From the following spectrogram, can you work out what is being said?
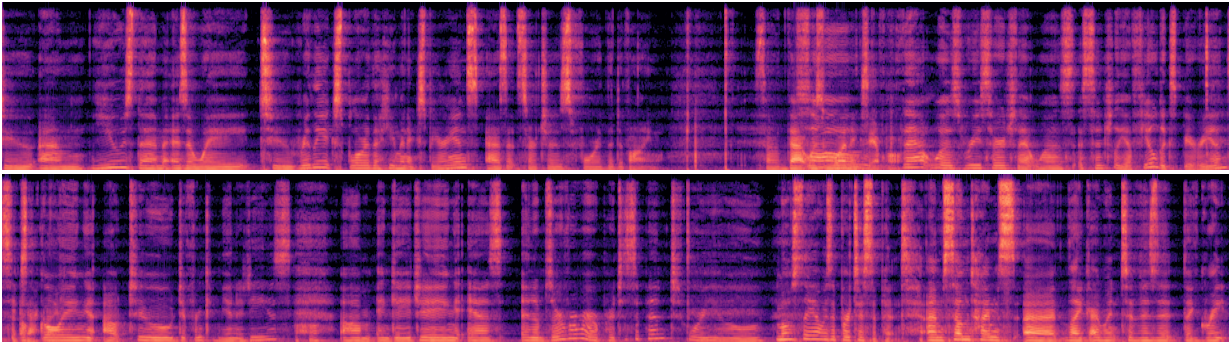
to um, use them as a way to really explore the human experience as it searches for the divine. So that was one example. That was research that was essentially a field experience of going out to different communities, Uh-huh. um, engaging as an observer or a participant. Were you? Mostly I was a participant. Um, sometimes, uh, like I went to visit the great,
